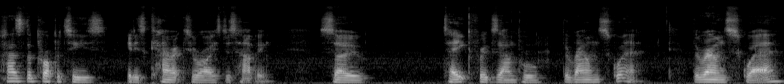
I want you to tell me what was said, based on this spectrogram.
has the properties it is characterized as having. So take for example the round square. The round square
